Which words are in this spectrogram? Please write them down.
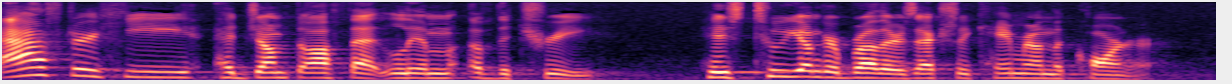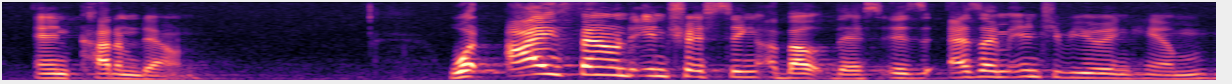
after he had jumped off that limb of the tree, his two younger brothers actually came around the corner and cut him down. What I found interesting about this is as I'm interviewing him,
